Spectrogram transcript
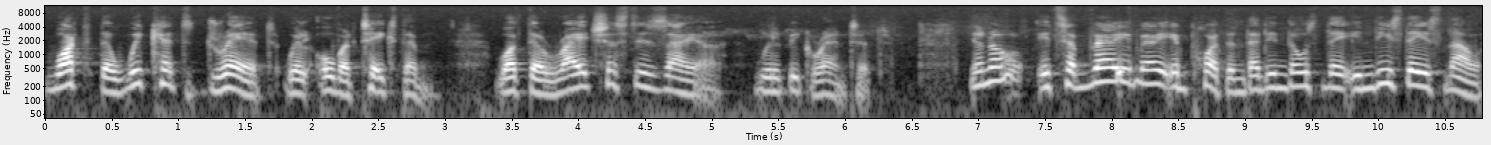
what the wicked dread will overtake them, what the righteous desire will be granted. You know, it's a very, very important that in those day, in these days now,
